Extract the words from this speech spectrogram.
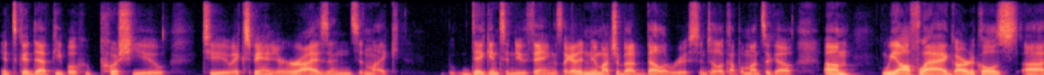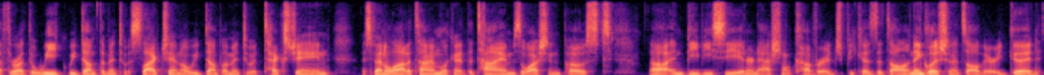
it's good to have people who push you to expand your horizons and like dig into new things. Like I didn't know much about Belarus until a couple months ago. Um, we all flag articles uh, throughout the week. We dump them into a Slack channel. We dump them into a text chain. I spent a lot of time looking at the Times, the Washington Post, uh, and BBC international coverage because it's all in English and it's all very good.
